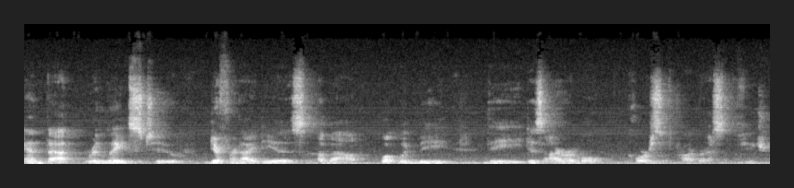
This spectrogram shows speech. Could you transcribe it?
and that relates to different ideas about what would be the desirable course of progress in the future.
